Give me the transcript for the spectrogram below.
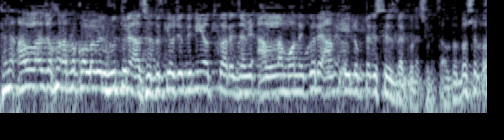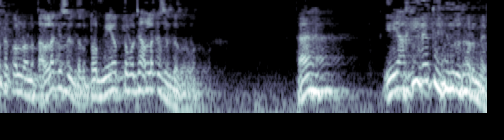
তাহলে আল্লাহ যখন আপনার কলবের ভিতরে আছে, তো কেউ যদি নিয়ত করে যে আমি আল্লাহ মনে করে আমি এই লোকটাকে চেষ্টা করছি, তাহলে তো দোষের কথা করল না আল্লাহকে চেষ্টা করব। তোর নিয়ত তো বলছে আল্লাহকে চেষ্টা করব। হ্যাঁ? এই আকিদে তো হিন্দু ধর্মের।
